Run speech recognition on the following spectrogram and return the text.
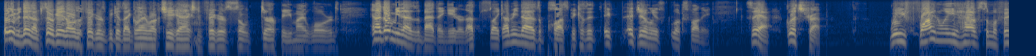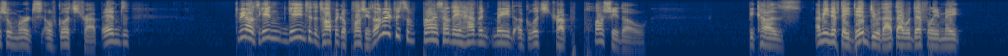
But even then, I'm still getting all the figures because that Glamrock Chica action figure is so derpy, my lord. And I don't mean that as a bad thing either. That's like, I mean that as a plus because it, it, it generally looks funny. So yeah, Glitch Trap. We finally have some official merch of Glitch Trap, and to be honest, getting, getting to the topic of plushies, I'm actually surprised how they haven't made a Glitch Trap plushie, though. Because, I mean, if they did do that, that would definitely make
